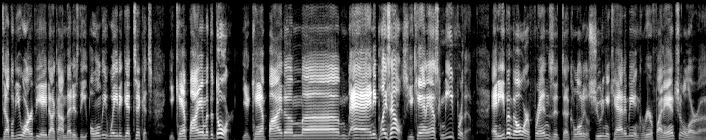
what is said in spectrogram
WRVA.com. That is the only way to get tickets. You can't buy them at the door. You can't buy them uh, anyplace else. You can't ask me for them. And even though our friends at uh, Colonial Shooting Academy and Career Financial are uh,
